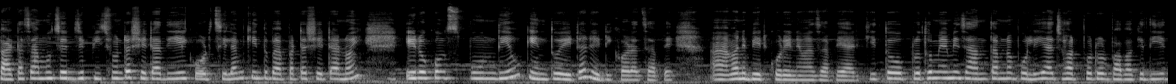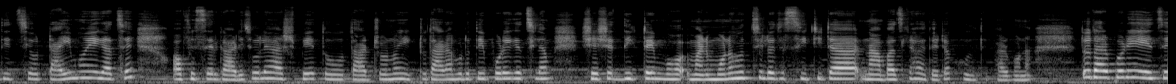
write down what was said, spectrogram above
কাঁটা চামচের যে পিছনটা সেটা দিয়েই করছিলাম, কিন্তু ব্যাপারটা সেটা নয়, এরকম স্পুন দিয়েও কিন্তু এটা রেডি করা যাবে মানে বের করে নেওয়া যাবে আর কি। তো প্রথমে আমি জানতাম না বলি আর ঝটপট ওর বাবাকে দিয়ে দিচ্ছে, ওর টাইম হয়ে গেছে, অফিসের গাড়ি চলে আসবে। তো তার জন্য একটু তাড়াহুড়োতেই পড়ে গেছিলাম। শেষের দিকটাই মানে মনে হচ্ছিল যে সিটিটা না বাজলে হয়তো এটা খুলতে পারব। না। তো তারপরে এই যে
